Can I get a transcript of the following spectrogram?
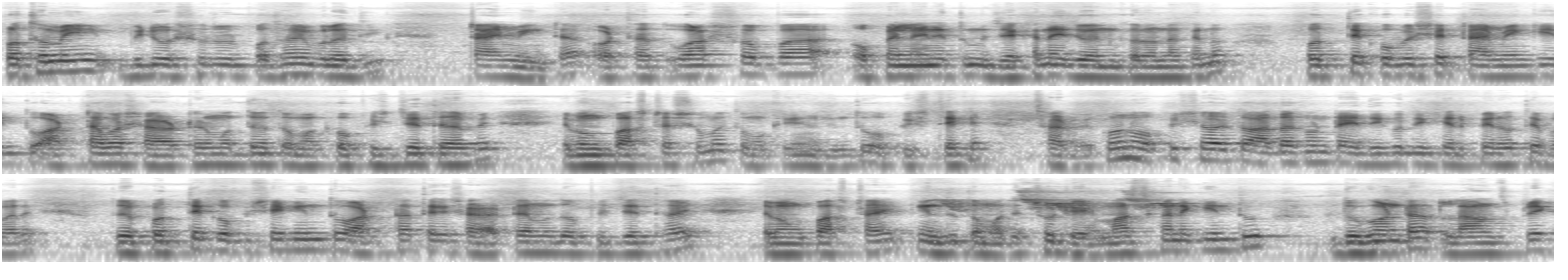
প্রথমেই ভিডিও শুরুর প্রথমেই বলে দিই টাইমিংটা অর্থাৎ ওয়ার্কশপ বা ওপেন লাইনে তুমি যেখানেই জয়েন করো না কেন প্রত্যেক অফিসের টাইমিং কিন্তু আটটা বা সাড়ে আটটার মধ্যে তোমাকে অফিস যেতে হবে এবং পাঁচটার সময় তোমাকে কিন্তু অফিস থেকে ছাড়বে। কোনো অফিসে হয়তো আধা ঘণ্টা এদিক ওদিক হেরফের হতে পারে তো প্রত্যেক অফিসে কিন্তু আটটা থেকে সাড়ে আটটার মধ্যে অফিস যেতে হয় এবং পাঁচটায় কিন্তু তোমাদের ছুটি হয়। মাঝখানে কিন্তু দু ঘণ্টার লাঞ্চ ব্রেক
